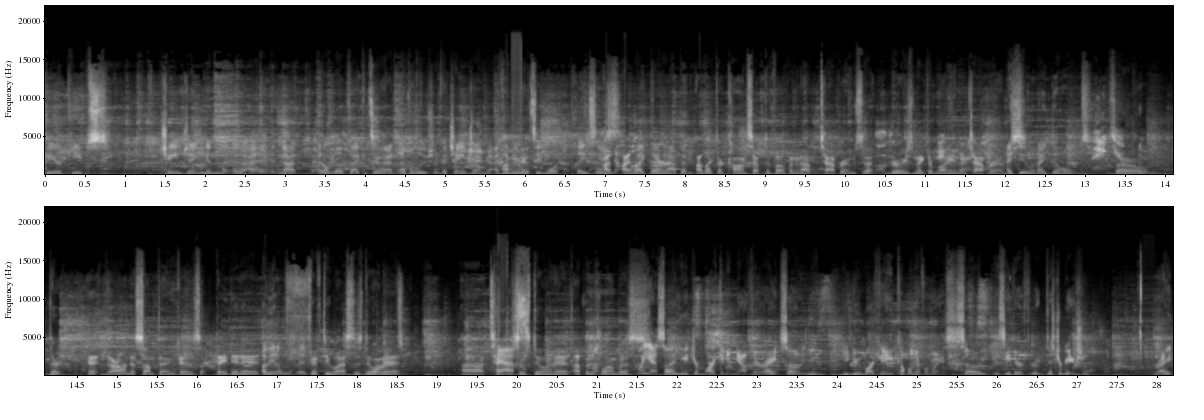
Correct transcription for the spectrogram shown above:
beer keeps changing and uh, not, I don't know if I consider that an evolution, but changing. I think I mean, you're going to see more places I, I like, like, that their happen. I like their concept of opening up tap rooms. Uh, Breweries make their money in their tap rooms. I do and I don't. So they're they're onto something because they did it. I mean, it, it, 50 West is doing Words. it. Uh, Taft's Taft's. is doing it up in Columbus. Well, yeah. So you get your marketing out there, right? So you you do marketing a couple different ways. So it's either through distribution, right,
